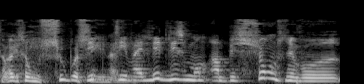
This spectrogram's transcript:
Der var ikke sådan nogle super scener. det, det var lidt ligesom om ambitionsniveauet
